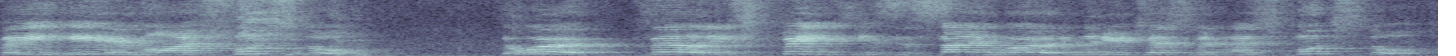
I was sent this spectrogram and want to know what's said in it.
be here my footstool. The word fell at his feet is the same word in the New Testament as footstool.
